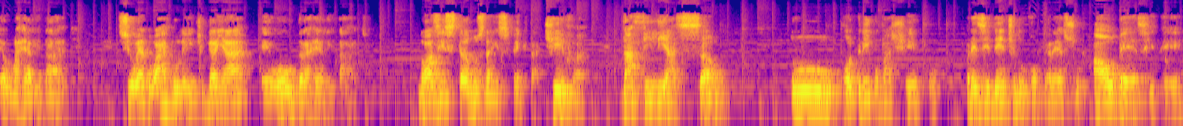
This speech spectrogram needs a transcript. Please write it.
é uma realidade. Se o Eduardo Leite ganhar, é outra realidade. Nós estamos na expectativa da filiação do Rodrigo Pacheco, presidente do Congresso, ao PSD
